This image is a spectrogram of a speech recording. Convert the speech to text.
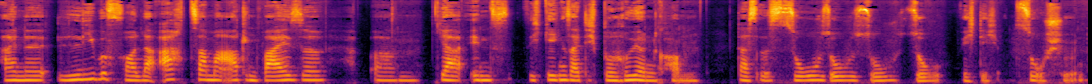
eine liebevolle, achtsame Art und Weise ähm, ja ins sich gegenseitig berühren kommen. Das ist so, so, so, so wichtig und so schön.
